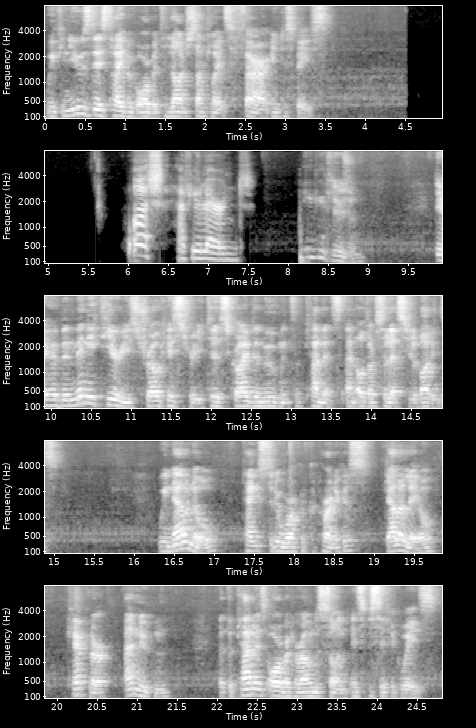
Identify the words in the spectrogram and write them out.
We can use this type of orbit to launch satellites far into space. What have you learned? In conclusion, there have been many theories throughout history to describe the movements of planets and other celestial bodies. We now know, thanks to the work of Copernicus, Galileo, Kepler and Newton, that the planets orbit around the Sun in specific ways.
